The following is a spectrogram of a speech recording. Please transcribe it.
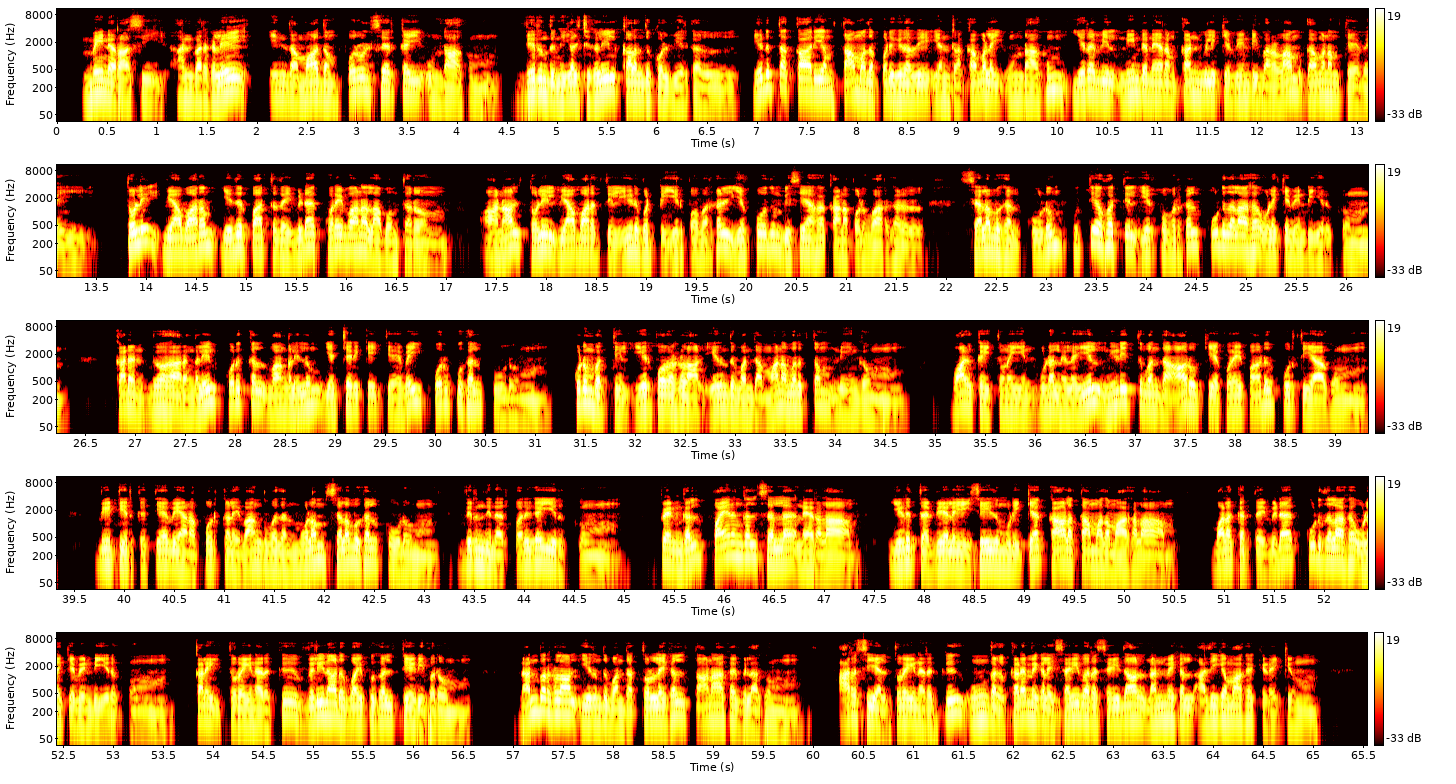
மீனராசி அன்பர்களே இந்த மாதம் பொருள் சேர்க்கை உண்டாகும். விருந்து நிகழ்ச்சிகளில் கலந்து கொள்வீர்கள். எடுத்த காரியம் தாமதப்படுகிறது என்ற கவலை உண்டாகும். இரவில் நீண்ட நேரம் கண் விழிக்க வேண்டி வரலாம். கவனம் தேவை. தொழில் வியாபாரம் எதிர்பார்த்ததை விட குறைவான லாபம் தரும். ஆனால் தொழில் வியாபாரத்தில் ஈடுபட்டு இருப்பவர்கள் எப்போதும் பிஸியாக காணப்படுவார்கள். செலவுகள் கூடும். உத்தியோகத்தில் இருப்பவர்கள் கூடுதலாக உழைக்க வேண்டியிருக்கும். கடன் விவகாரங்களில் கொடுக்கல் வாங்கலிலும் எச்சரிக்கை தேவை பொறுப்புகள் கூடும். குடும்பத்தில் இருப்பவர்களால் இருந்து வந்த மன வருத்தம் நீங்கும். வாழ்க்கை துணையின் உடல்நிலையில் நீடித்து வந்த ஆரோக்கிய குறைபாடு பூர்த்தியாகும். வீட்டிற்கு தேவையான பொருட்களை வாங்குவதன் மூலம் செலவுகள் கூடும். விருந்தினர் வருகை இருக்கும். பெண்கள் பயணங்கள் செல்ல நேரலாம். எடுத்த வேலையை செய்து முடிக்க காலதாமதமாகலாம். வழக்கத்தை விட கூடுதலாக உழைக்க வேண்டியிருக்கும். கலைத்துறையினருக்கு வெளிநாடு வாய்ப்புகள் தேடி வரும். நண்பர்களால் இருந்து வந்த தொல்லைகள் தானாக விலகும். அரசியல் துறையினருக்கு உங்கள் கடமைகளை சரிவர செய்தால் நன்மைகள் அதிகமாக கிடைக்கும்.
